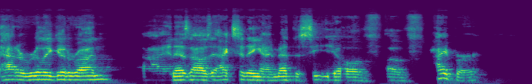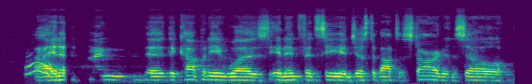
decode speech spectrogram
had a really good run. Uh, and as I was exiting, I met the CEO of, of Hypur. Uh, and at the time, the, the company was in infancy and just about to start. And so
